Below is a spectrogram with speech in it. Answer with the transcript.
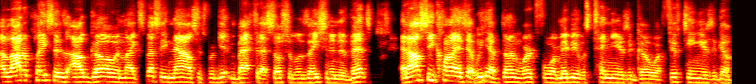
A lot of places I'll go, and like especially now since we're getting back to that socialization and events, and I'll see clients that we have done work for. Maybe it was 10 years ago or 15 years ago,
